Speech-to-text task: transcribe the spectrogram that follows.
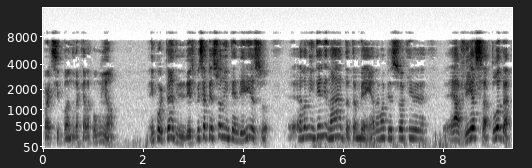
participando daquela comunhão. É importante entender isso, porque se a pessoa não entender isso, ela não entende nada também. Ela é uma pessoa que é avessa a, toda,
